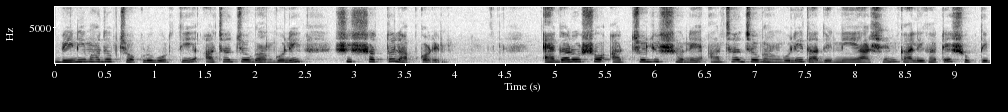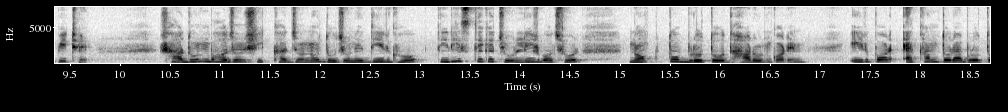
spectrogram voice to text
বেণীমাধব চক্রবর্তী আচার্য গাঙ্গুলি শিষ্যত্ব লাভ করেন। এগারোশো আটচল্লিশ সনে আচার্য গাঙ্গুলি তাদের নিয়ে আসেন কালীঘাটের শক্তিপীঠে। সাধন ভজন শিক্ষার জন্য দুজনে দীর্ঘ তিরিশ থেকে চল্লিশ বছর নক্তব্রত ধারণ করেন। এরপর একান্তরা ব্রত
